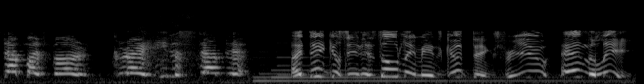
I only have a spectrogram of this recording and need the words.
stabbed my phone! Great, he just stabbed it! I think you'll see this only means good things for you and the league.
